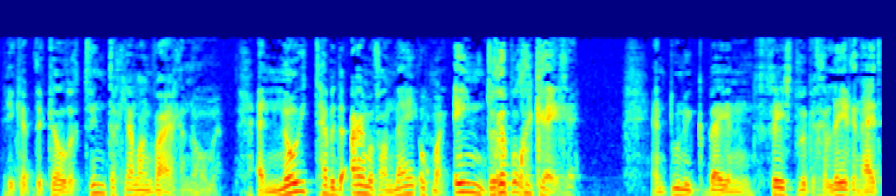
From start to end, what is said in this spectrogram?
Ik heb de kelder twintig jaar lang waargenomen. En nooit hebben de armen van mij ook maar één druppel gekregen. En toen ik bij een feestelijke gelegenheid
